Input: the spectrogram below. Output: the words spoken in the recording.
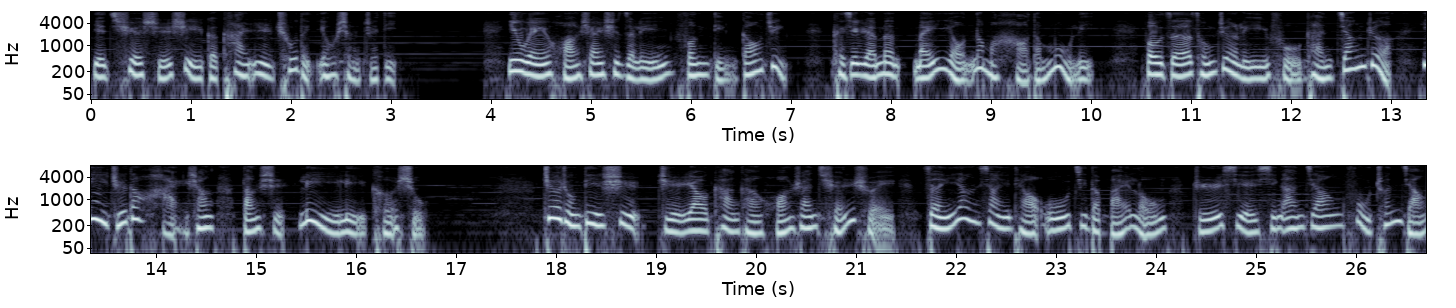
也确实是一个看日出的优胜之地。因为黄山狮子林峰顶高峻，可惜人们没有那么好的目力，否则从这里俯瞰江浙，一直到海上，当是历历可数。这种地势，只要看看黄山泉水怎样像一条无际的白龙，直泻新安江、富春江，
